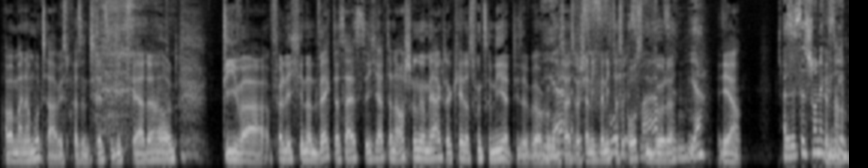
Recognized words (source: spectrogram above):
aber meiner Mutter habe ich es präsentiert, sie liebt Pferde und die war völlig hin und weg. Das heißt, ich habe dann auch schon gemerkt, okay, das funktioniert, diese Wirkung. Ja, das heißt wahrscheinlich, wenn ich das posten würde. Ja. Ja. Also es ist schon Genau. extrem.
